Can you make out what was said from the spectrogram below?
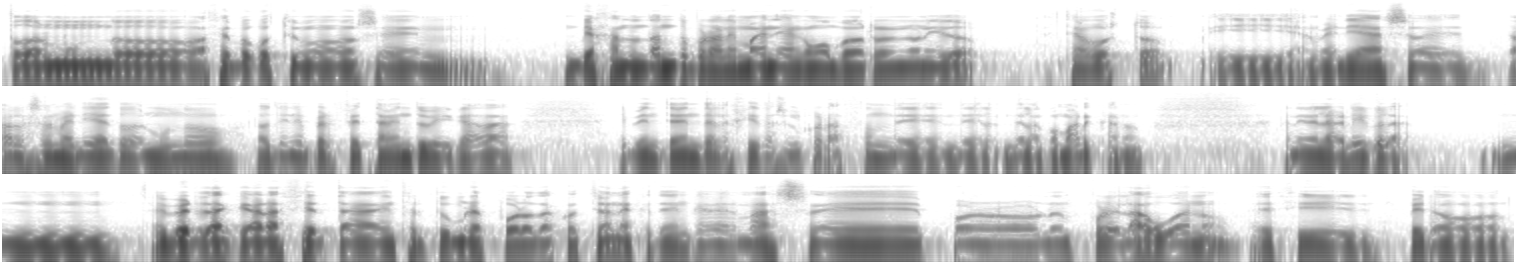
todo el mundo, hace poco estuvimos en- viajando tanto por Alemania como por Reino Unido, este agosto, y Almería, eso es- hablas Almería todo el mundo lo tiene perfectamente ubicada, y evidentemente el ejido es el corazón de, de- de la comarca, ¿no? A nivel agrícola. Mm, es verdad que ahora ciertas incertidumbres por otras cuestiones que tienen que ver más eh, por, por el agua, ¿no? Es decir, pero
